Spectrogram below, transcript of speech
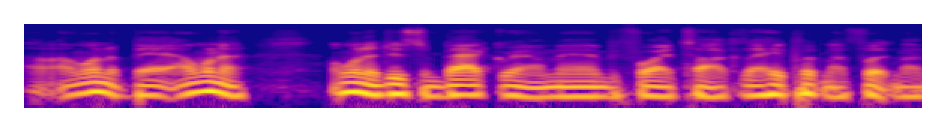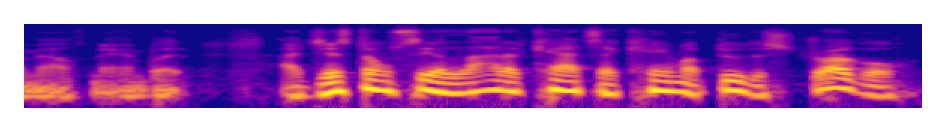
I, want to bet. I want to. I want to do some background, man, before I talk, because I hate putting my foot in my mouth, man. But I just don't see a lot of cats that came up through the struggle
